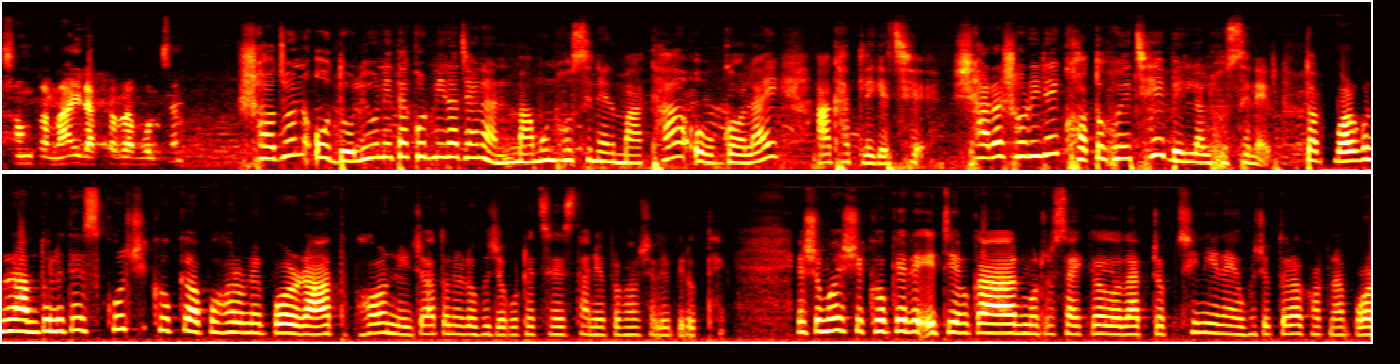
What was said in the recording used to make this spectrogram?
আশঙ্কা নাই ডাক্তাররা বলছেন। স্বজন ও দলীয় নেতাকর্মীরা জানান, মামুন হোসেনের মাথা ও গলায় আঘাত লেগেছে। সারা শরীরে ক্ষত হয়েছে বেল্লাল হোসেনের। তবে বরগুনার আমতলিতে স্কুল শিক্ষককে অপহরণের পর রাত ভর নির্যাতনের অভিযোগ উঠেছে স্থানীয় প্রভাবশালীর বিরুদ্ধে। এ সময় শিক্ষকের এটিএম কার্ড, মোটরসাইকেল ও ল্যাপটপ ছিনিয়ে নেয় অভিযুক্তরা। ঘটনার পর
